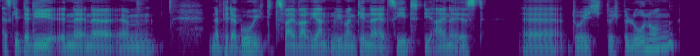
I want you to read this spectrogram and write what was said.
es gibt ja die in der, in der, ähm, in der Pädagogik die zwei Varianten, wie man Kinder erzieht. Die eine ist äh, durch, durch Belohnung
